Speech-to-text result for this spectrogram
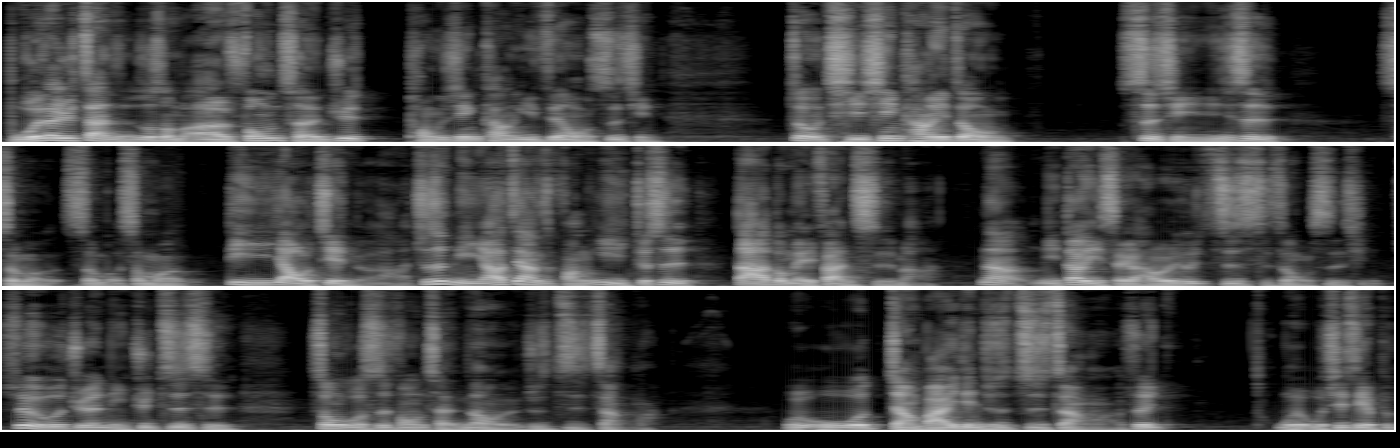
不会再去赞成说什么呃封城去同心抗议这种事情，这种齐心抗议这种事情已经是什么什么什么第一要件的啦，就是你要这样子防疫，就是大家都没饭吃嘛。那你到底谁还会去支持这种事情？所以我就觉得你去支持中国式封城那种人就是智障嘛。我我我讲白一点就是智障啊。所以我我其实也不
